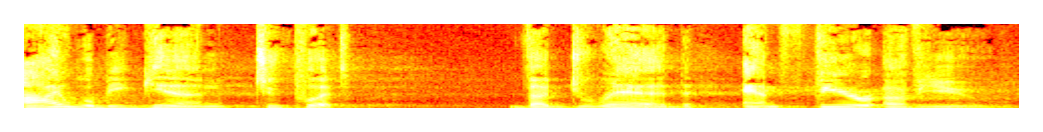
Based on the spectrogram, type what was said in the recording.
I will begin to put the dread and fear of you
